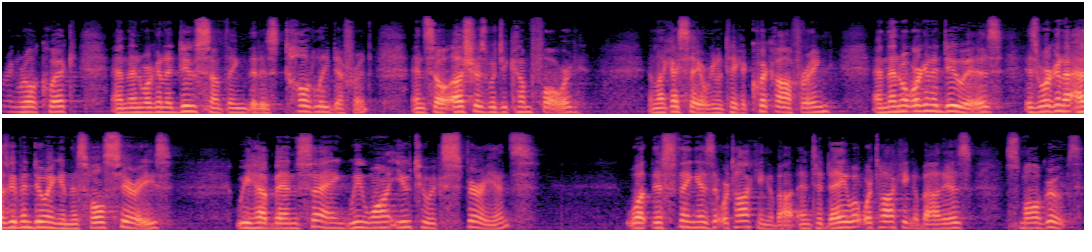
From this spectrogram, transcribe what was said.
Real quick, and then we're going to do something that is totally different. And so, ushers, would you come forward? And like I say, we're going to take a quick offering, and then what we're going to do is, is we're going to, as we've been doing in this whole series, we have been saying we want you to experience what this thing is that we're talking about. And today, what we're talking about is small groups.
